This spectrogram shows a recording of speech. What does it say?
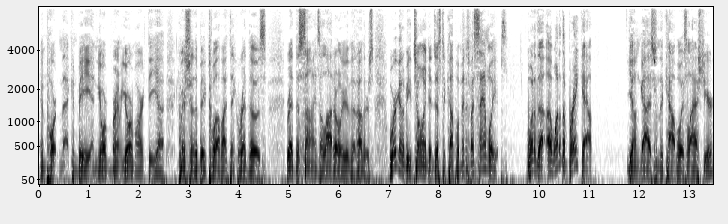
important that can be. And your Brett Yormark, the uh, commissioner of the Big 12, I think read those, read the signs a lot earlier than others. We're going to be joined in just a couple of minutes by Sam Williams, one of the uh, one of the breakout young guys from the Cowboys last year.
